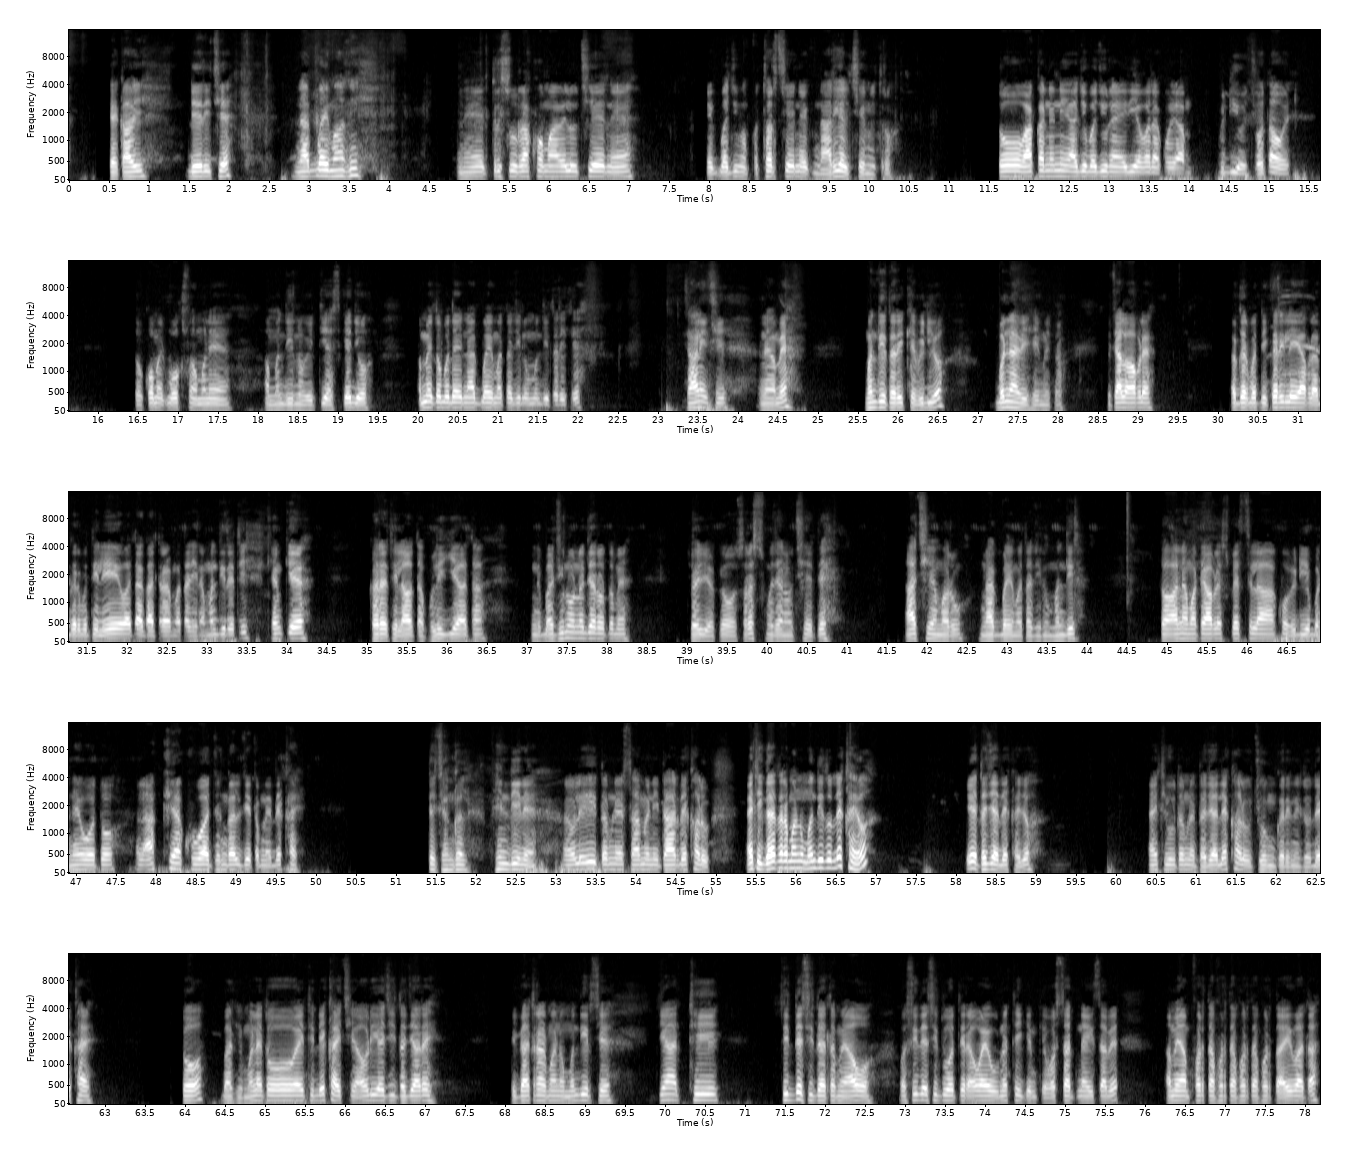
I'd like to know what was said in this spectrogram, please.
કંઈક આવી ડેરી છે, નાગબાઈ માની. ને એક ત્રિશુલ રાખવામાં આવેલું છે ને એક બાજુમાં પથ્થર છે ને એક નારિયેલ છે મિત્રો. તો વાંકાનેરની આજુબાજુના એરિયાવાળા કોઈ આમ વીડિયો જોતા હોય, તો કોમેન્ટ બોક્સમાં મને આ મંદિરનો ઇતિહાસ કહેજો. અમે તો બધાય નાગબાઈ માતાજીનું મંદિર તરીકે જાણી છીએ અને અમે મંદિર તરીકે વીડિયો બનાવી છે મિત્રો. ચાલો આપણે અગરબત્તી કરી લઈએ. આપણે અગરબત્તી લઈ આવ્યા હતા ગાત્રા માતાજીના મંદિરેથી કેમ કે ઘરેથી લાવતા ભૂલી ગયા હતા. અને બાજુનો નજારો તમે જોઈ લો કેવો સરસ મજાનો છે તે. આ છે અમારું નાગબાઈ માતાજીનું મંદિર. તો આના માટે આપણે સ્પેશિયલ આખો વીડિયો બનાવ્યો હતો. અને આખે આખું આ જંગલ જે તમને દેખાય, તે જંગલ હિન્દીને ઓલી તમને સામેની ધાર દેખાડું. અહીંથી ગાત્રામાનું મંદિર તો દેખાય હો. એ ધજા દેખાય જો. અહીંથી હું તમને ધજા દેખાડું, ઝૂમ કરીને જો દેખાય. તો બાકી મને તો અહીંથી દેખાય છે આવડિયાજી ધજા રહે. એ ગાત્રાળમાનું મંદિર છે. ત્યાંથી સીધે સીધા તમે આવો. સીધે સીધું અત્યારે આવા એવું નથી કેમ કે વરસાદના હિસાબે અમે આમ ફરતા ફરતા ફરતા ફરતા આવ્યા હતા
